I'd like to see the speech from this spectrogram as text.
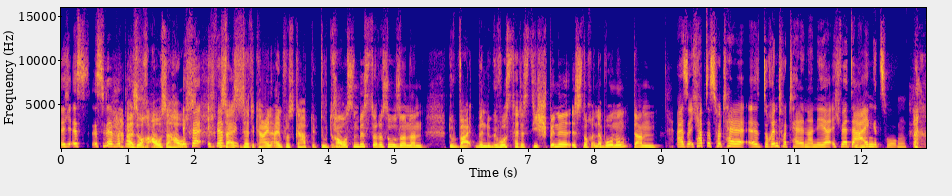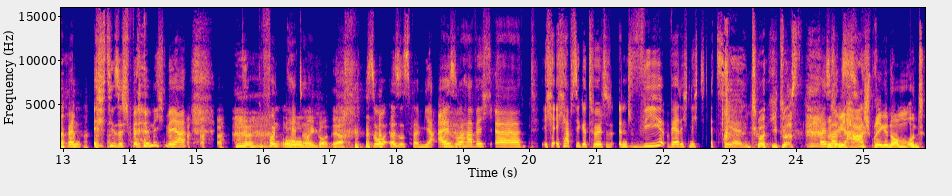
Ich, es es wirklich... Also auch außer Haus. Ich wär- ich wär das heißt, wirklich- es hätte keinen Einfluss gehabt, ob du draußen bist oder so, sondern du wenn du gewusst hättest, die Spinne ist noch in der Wohnung, dann Also ich habe das Hotel, äh, Dorint Hotel in der Nähe. Ich wäre da Mhm. eingezogen, wenn ich diese Spinne nicht mehr ge- gefunden hätte. Oh mein Gott, ja. So ist es bei mir. Also habe ich, äh, ich, ich habe sie getötet. Und wie, werde ich nicht erzählen. Du, du hast, Weil du hast irgendwie sonst- Haarspray genommen und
